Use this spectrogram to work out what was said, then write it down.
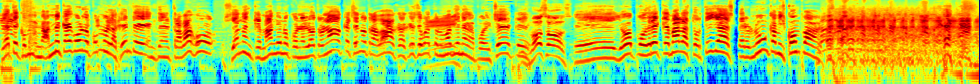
Fíjate, cómo- a mí me cae gordo como la gente en, en el trabajo se andan quemando uno con el otro. No, que ese no trabaja, que ese vato Ey. nomás viene a por el cheque. Chismosos. Eh, yo podré quemar las tortillas, pero nunca mis compas.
